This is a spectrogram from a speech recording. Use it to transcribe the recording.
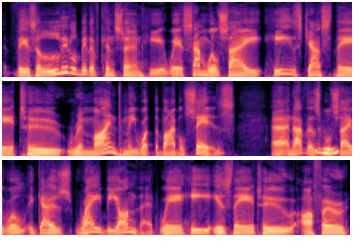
There's a little bit of concern here where some will say he's just there to remind me what the Bible says. Uh, and others mm-hmm. will say, well, it goes way beyond that, where he is there to offer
